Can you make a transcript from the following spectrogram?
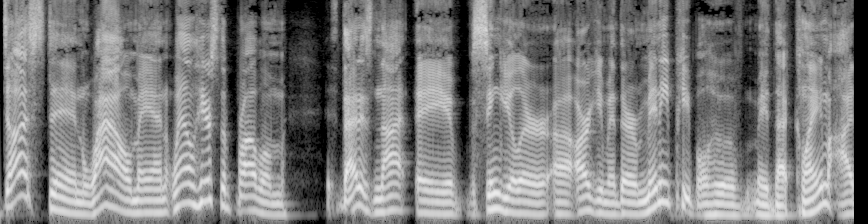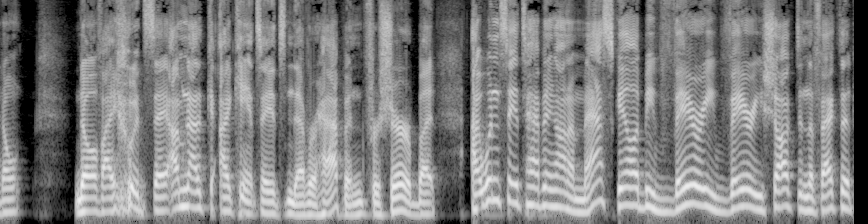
Dustin. Wow, man. Well, here's the problem. That is not a singular uh, argument. There are many people who have made that claim. I don't know if I would say I'm not. I can't say it's never happened for sure, but I wouldn't say it's happening on a mass scale. I'd be very, very shocked in the fact that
